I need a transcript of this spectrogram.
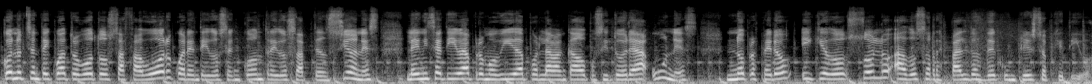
Con 84 votos a favor, 42 en contra y dos abstenciones, la iniciativa promovida por la bancada opositora UNES no prosperó y quedó solo a 12 respaldos de cumplir su objetivo.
